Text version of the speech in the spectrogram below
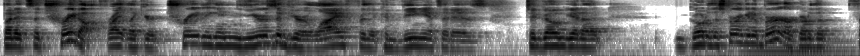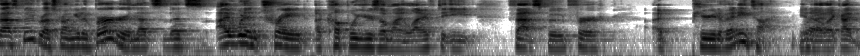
But it's a trade-off, right? Like you're trading in years of your life for the convenience it is to go get a go to the store and get a burger or go to the fast food restaurant and get a burger and that's that's I wouldn't trade a couple years of my life to eat fast food for a period of any time you right. know like I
